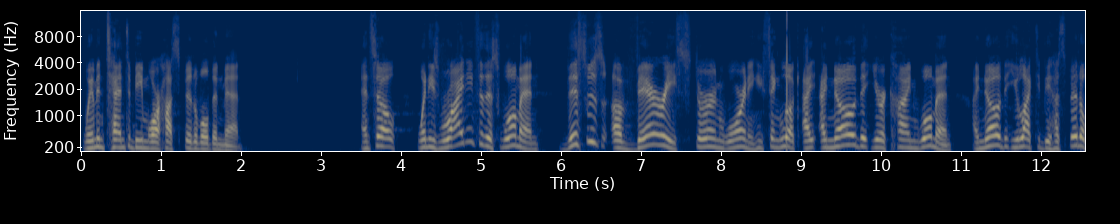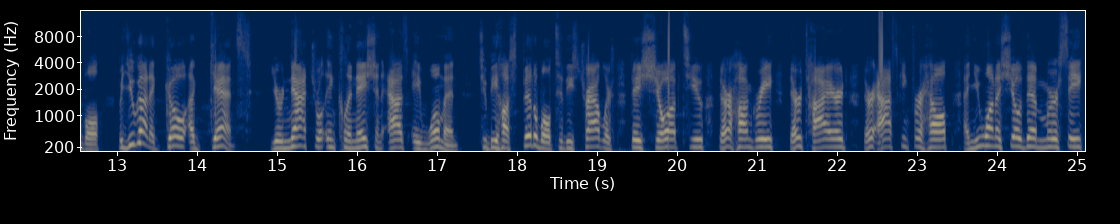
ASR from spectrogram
Women tend to be more hospitable than men. And so when he's writing to this woman, this was a very stern warning. He's saying, look, I, I know that you're a kind woman. I know that you like to be hospitable, but you got to go against your natural inclination as a woman to be hospitable to these travelers. They show up to you. They're hungry. They're tired. They're asking for help and you want to show them mercy.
